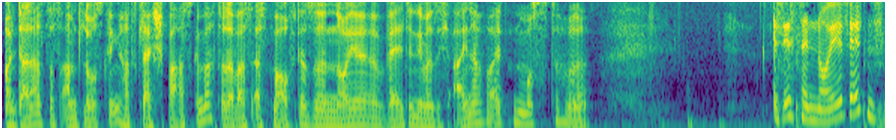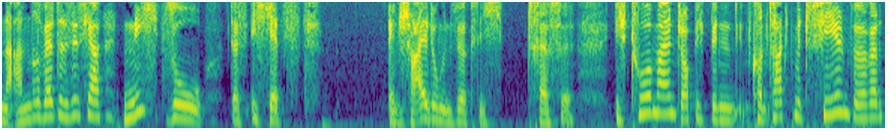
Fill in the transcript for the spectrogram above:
Und dann, als das Amt losging, hat es gleich Spaß gemacht oder war es erstmal auch wieder so eine neue Welt, in die man sich einarbeiten musste? Oder? es ist eine neue Welt und es ist eine andere Welt. Und es ist ja nicht so, dass ich jetzt Entscheidungen wirklich treffe. Ich tue meinen Job, ich bin in Kontakt mit vielen Bürgern,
